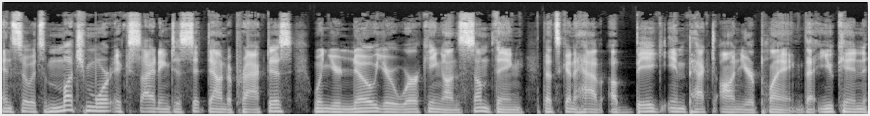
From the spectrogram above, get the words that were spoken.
And so it's much more exciting to sit down to practice when you know you're working on something that's going to have a big impact on your playing that you can,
